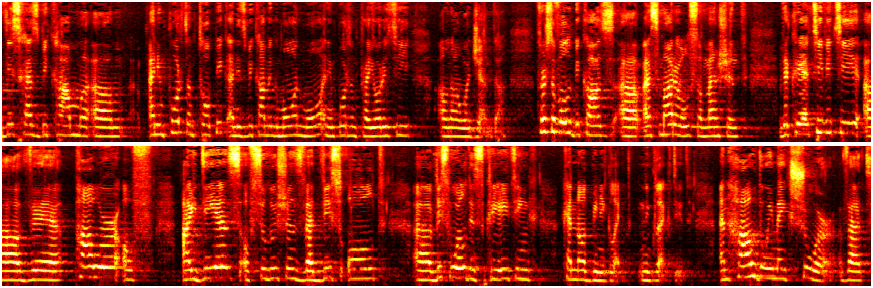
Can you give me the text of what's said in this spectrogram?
this has become um, an important topic and it's becoming more and more an important priority on our agenda. First of all, because uh, as Mario also mentioned, the creativity, uh, the power of ideas, of solutions that this old, uh, this world is creating cannot be neglect, neglected. And how do we make sure that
